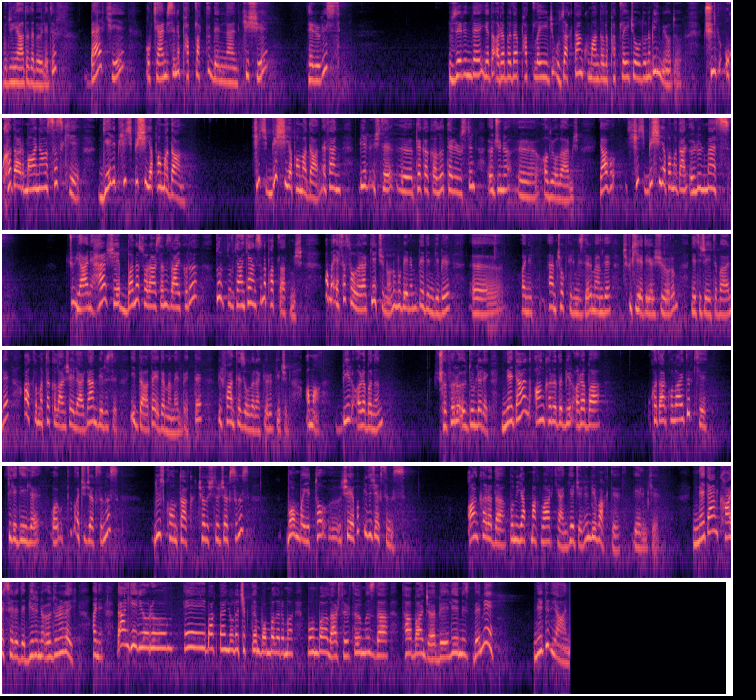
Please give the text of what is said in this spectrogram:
Bu dünyada da böyledir. Belki o kendisini patlattı denilen kişi terörist üzerinde ya da arabada patlayıcı uzaktan kumandalı patlayıcı olduğunu bilmiyordu. Çünkü o kadar manasız ki gelip hiçbir şey yapamadan hiçbir şey yapamadan efendim bir işte e, PKK'lı teröristin öcünü e, alıyorlarmış. Yahu hiçbir şey yapamadan ölülmez. Yani her şeye bana sorarsanız aykırı durup dururken kendisini patlatmış. Ama esas olarak geçin onu. Bu benim dediğim gibi e, hani hem çok film izlerim hem de Türkiye'de yaşıyorum netice itibariyle. Aklıma takılan şeylerden birisi. İddia da edemem elbette. Bir fantezi olarak görüp geçin. Ama bir arabanın şoförü öldürülerek neden Ankara'da bir araba o kadar kolaydır ki kilidiyle açacaksınız. Düz kontak çalıştıracaksınız. Bombayı şey yapıp gideceksiniz. Ankara'da bunu yapmak varken gecenin bir vakti diyelim ki. Neden Kayseri'de birini öldürerek hani ben geliyorum hey bak ben yola çıktım bombalarımı bombalar sırtımızda tabanca belimizde mi? Nedir yani?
